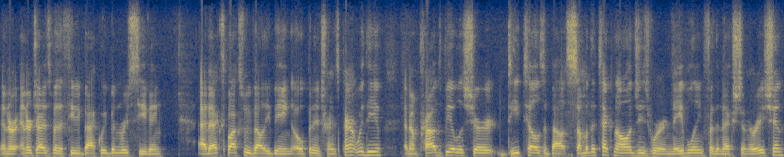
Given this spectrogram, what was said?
and are energized by the feedback we've been receiving. At Xbox, we value being open and transparent with you, and I'm proud to be able to share details about some of the technologies we're enabling for the next generation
